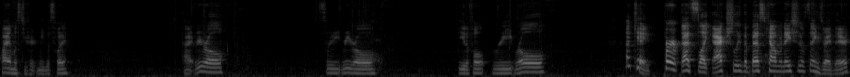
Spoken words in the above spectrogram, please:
Why must you hurt me this way? Alright, reroll. Three, reroll. Beautiful. Reroll. Okay, per that's like actually the best combination of things right there.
